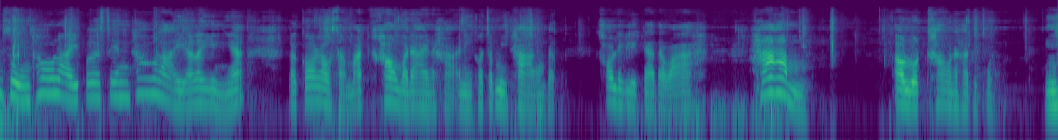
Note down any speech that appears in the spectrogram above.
ำสูงเท่าไหร่เปอร์เซ็นต์เท่าไหร่อะไรอย่างเงี้ย แล้วก็เราสามารถเข้ามาได้นะคะ อันนี้เขาจะมีทางแบบเข้าเล็กๆนะแต่ว่า ห้าม เอารถเข้านะคะ ทุกคนนี่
